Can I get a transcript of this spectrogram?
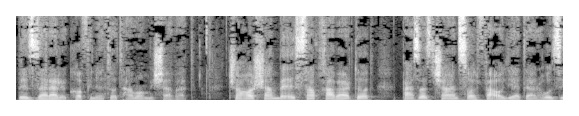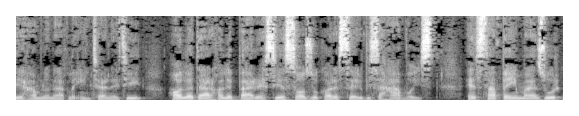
به ضرر کافینت ها تمام می شود چهارشنبه اسنپ خبر داد پس از چند سال فعالیت در حوزه حمل و نقل اینترنتی حالا در حال بررسی سازوکار سرویس هوایی است. اسنپ به این منظور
